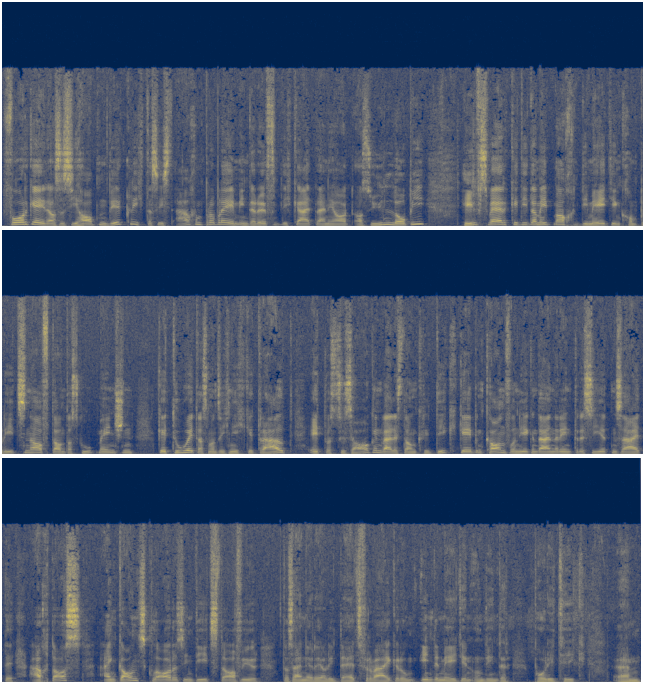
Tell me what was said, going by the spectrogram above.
vorgehen. Also sie haben wirklich, das ist auch ein Problem, in der Öffentlichkeit eine Art Asyllobby. Hilfswerke, die da mitmachen, die Medien komplizenhaft, dann das Gutmenschengetue, dass man sich nicht getraut, etwas zu sagen, weil es dann Kritik geben kann von irgendeiner interessierten Seite. Auch das ein ganz klares Indiz dafür, dass eine Realitätsverweigerung in den Medien und in der Politik ähm,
